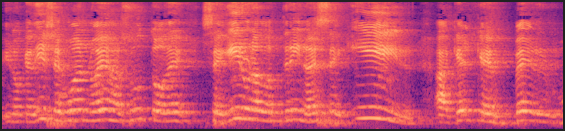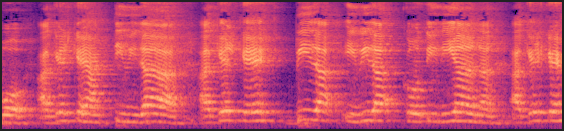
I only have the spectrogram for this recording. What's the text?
y lo que dice Juan no es asunto de seguir una doctrina, es seguir aquel que es verbo, aquel que es actividad, aquel que es vida y vida cotidiana, aquel que es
